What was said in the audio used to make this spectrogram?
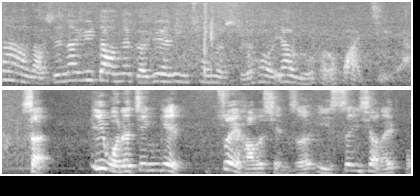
那老师，那遇到那个月令冲的时候，要如何化解啊？是，以我的经验，最好的选择以生肖来补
